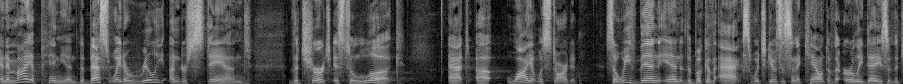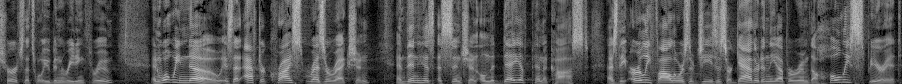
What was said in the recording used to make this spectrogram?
And in my opinion, the best way to really understand the church is to look at uh, why it was started. So we've been in the book of Acts, which gives us an account of the early days of the church. That's what we've been reading through. And what we know is that after Christ's resurrection and then his ascension, on the day of Pentecost, as the early followers of Jesus are gathered in the upper room, the Holy Spirit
